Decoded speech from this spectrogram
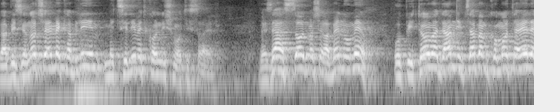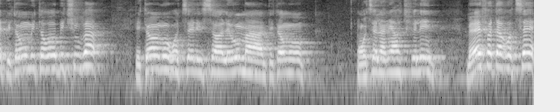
והביזיונות שהם מקבלים מצילים את כל נשמות ישראל. וזה הסוד מה שרבנו אומר, ופתאום אדם נמצא במקומות האלה, פתאום הוא מתעורר בתשובה, פתאום הוא רוצה לנסוע לאומן, פתאום הוא רוצה להניח תפילין. מאיפה אתה רוצה?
